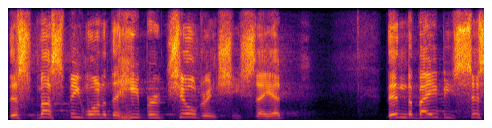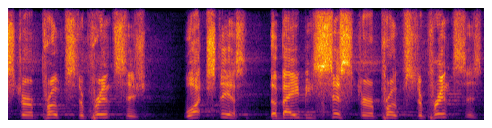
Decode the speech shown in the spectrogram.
This must be one of the Hebrew children, she said. Then the baby's sister approached the princess. Watch this. The baby's sister approached the princess.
